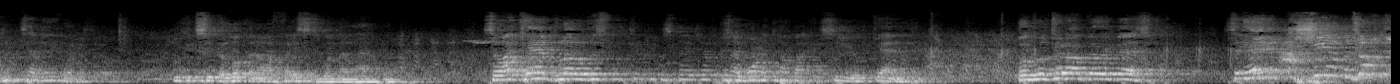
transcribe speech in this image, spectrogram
He didn't tell anybody. You can see the look on our faces when that happened. So I can't blow this particular stage up because I want to come back and see you again. But we'll do our very best. Say, hey, I shield the drums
